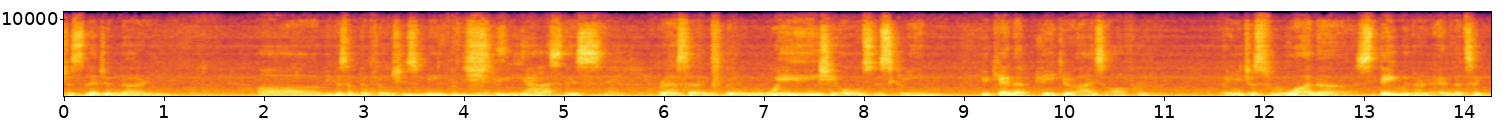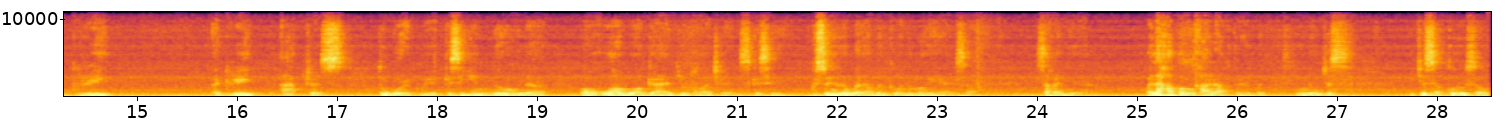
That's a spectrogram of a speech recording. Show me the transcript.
just legendary uh, because of the film she's made, but she really has this presence, the way she owns the screen. You cannot take your eyes off her. And you just wanna stay with her, and that's a great, a great actress to work with. Kasi you know na makukuha mo agad yung audience kasi gusto nilang malaman kung ano mangyayari sa sa kanya. Wala ka pang character, but you know, just just a close of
